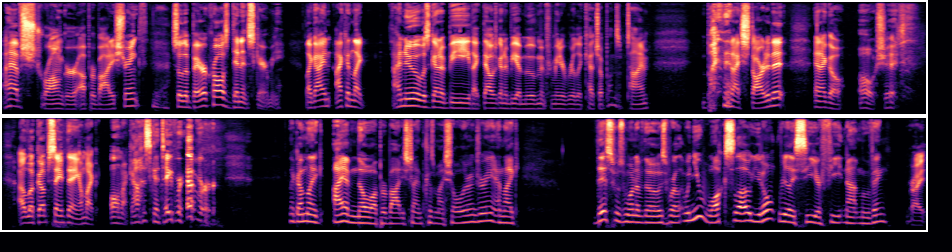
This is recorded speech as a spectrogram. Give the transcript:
I have stronger upper body strength. So the bear crawls didn't scare me. Like I I can like I knew it was gonna be like that was gonna be a movement for me to really catch up on some time. But then I started it and I go, oh shit. I look up, same thing. I'm like, oh my god, it's gonna take forever. Like I'm like I have no upper body strength because my shoulder injury, and like this was one of those where when you walk slow, you don't really see your feet not moving. Right.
